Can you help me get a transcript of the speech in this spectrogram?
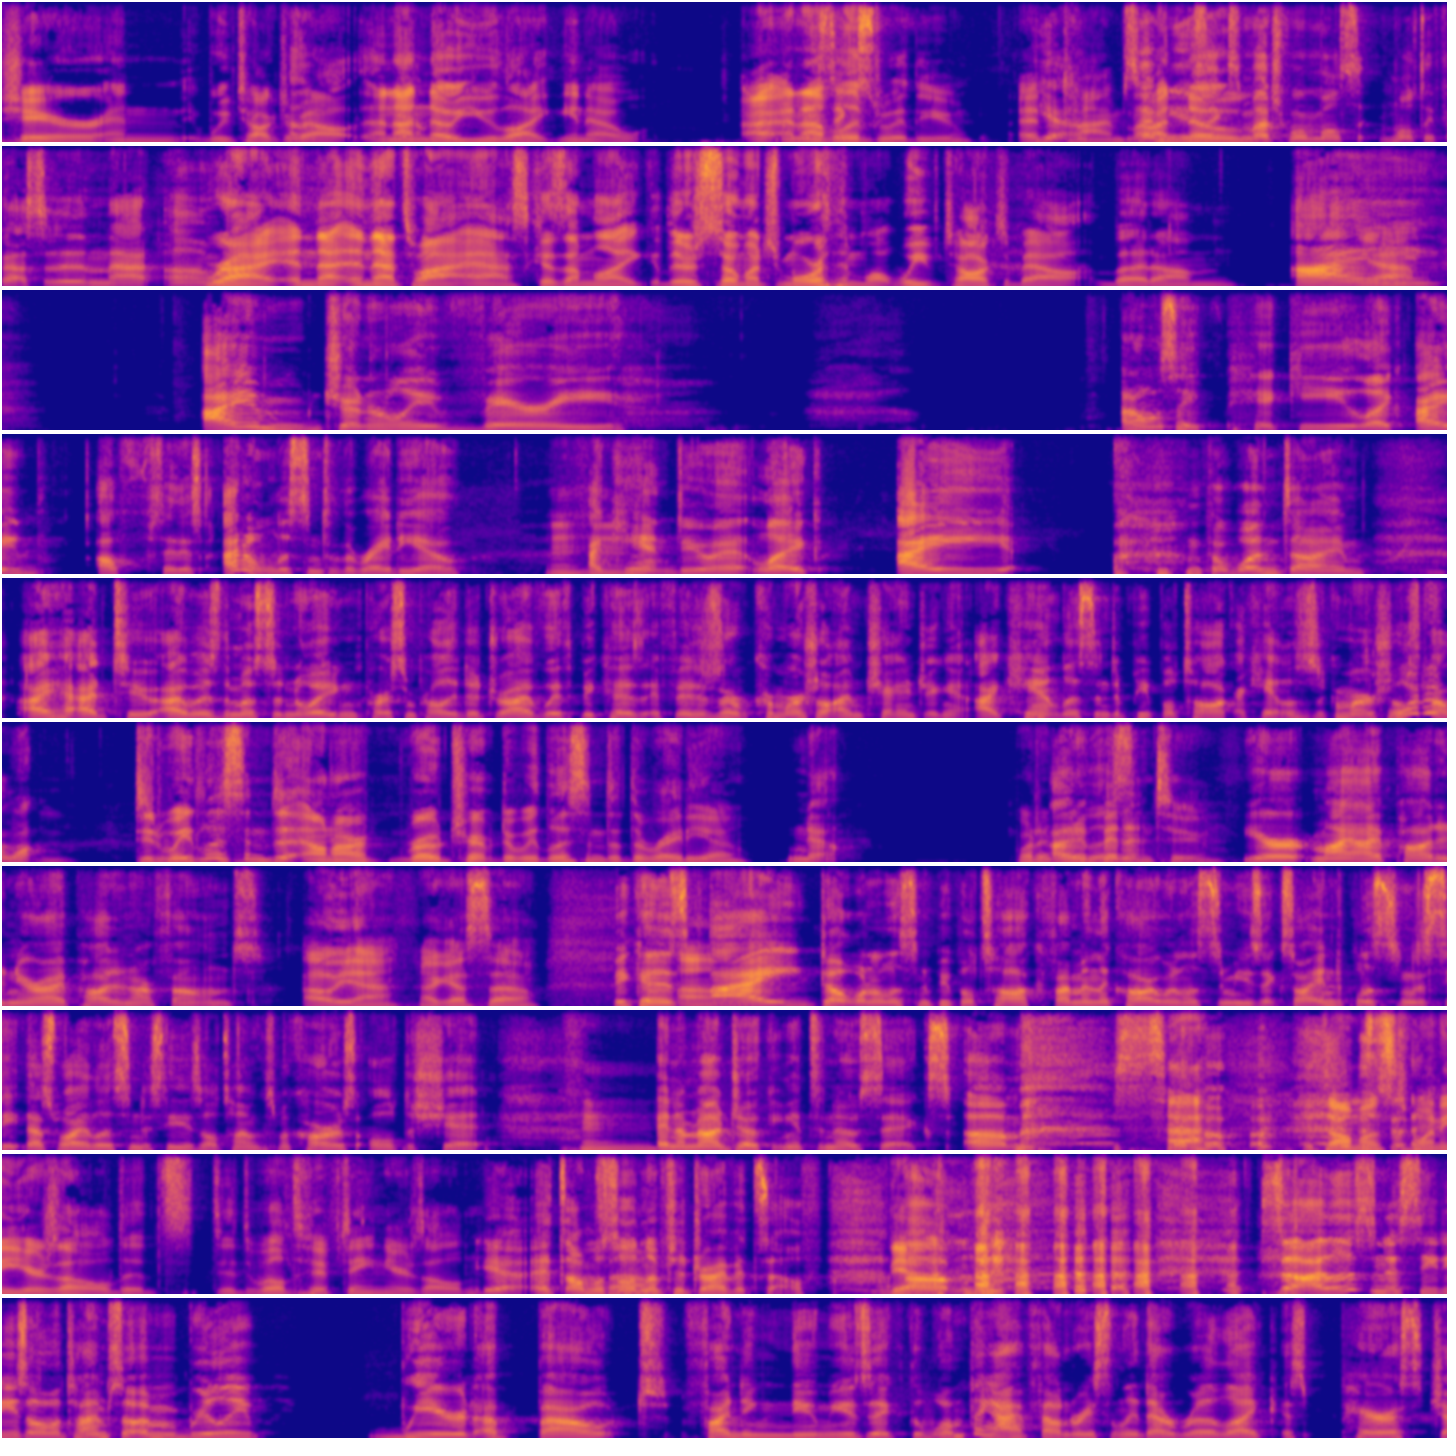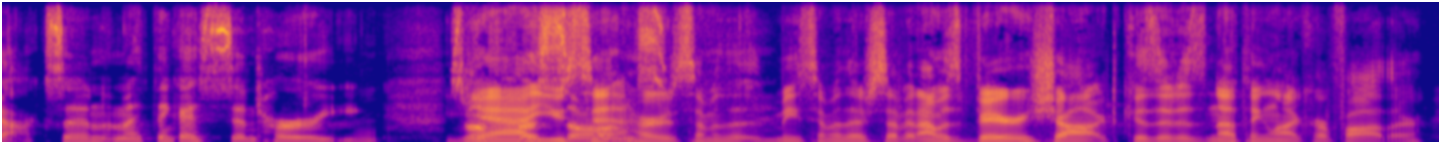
Cher and we've talked Oh, about and I know you like you know I, and I've lived with you at yeah, times, so my I music's know much more multi- multifaceted than that. Um, right, and that and that's why I asked because I'm like, there's so much more than what we've talked about, but um, I yeah. I am generally very I don't want to say picky. Like I I'll say this. I don't listen to the radio. I mhm. can't do it. Like I the one time I had to, I was the most annoying person probably to drive with because if there's a commercial, I'm changing it. I can't listen to people talk. I can't listen to commercials. what I did, want did we listen to on our road trip? Did we listen to the radio? no. What did I'd we have been listen to? Your my iPod and your iPod and our phones. Oh yeah, I guess so. because Um, I don't want to listen to people talk. If I'm in the car, I want to listen to music. So I end up listening to C. That's why I listen to CDs all the time because my car is old as shit. And I'm not joking. It's an 06. Um, so it's almost so- 20 years old. It's it, well, it's 15 years old. Yeah, it's almost So- old enough to drive itself. Yeah. Um, so I listen to CDs all the time. So I'm really weird about finding new music. The one thing I found recently that I really like is Paris Jackson, and I think I sent her. Mm, some of yeah, her you sent her some of the me some of their stuff, and I was very shocked because it is nothing like her father.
